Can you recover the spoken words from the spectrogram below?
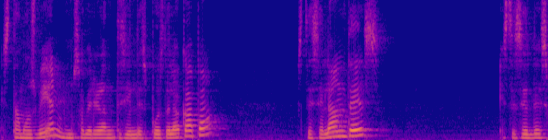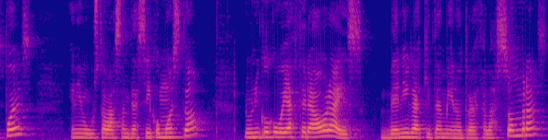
estamos bien. Vamos a ver el antes y el después de la capa. Este es el antes, este es el después. Y a mí me gusta bastante así como está. Lo único que voy a hacer ahora es venir aquí también otra vez a las sombras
